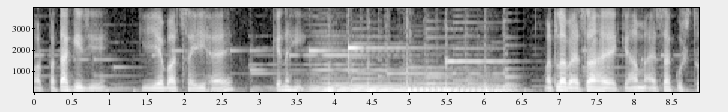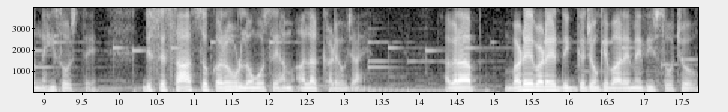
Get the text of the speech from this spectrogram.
और पता कीजिए कि ये बात सही है कि नहीं मतलब ऐसा है कि हम ऐसा कुछ तो नहीं सोचते जिससे 700 करोड़ लोगों से हम अलग खड़े हो जाएँ। अगर आप बड़े बड़े दिग्गजों के बारे में भी सोचो,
